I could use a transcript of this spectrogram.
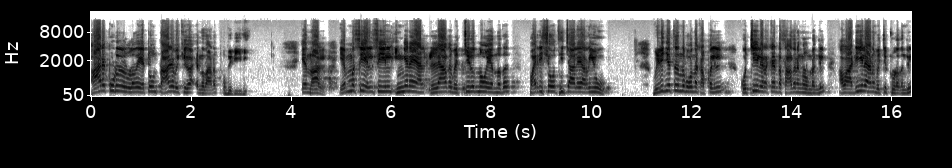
ഭാരക്കൂടുതലുള്ളത് ഏറ്റവും താഴെ വയ്ക്കുക എന്നതാണ് പൊതുരീതി എന്നാൽ എം എസ് സി എൽ സിയിൽ ഇങ്ങനെ അല്ലാതെ വെച്ചിരുന്നോ എന്നത് പരിശോധിച്ചാലേ അറിയൂ. വിഴിഞ്ഞത്ത് നിന്ന് പോകുന്ന കപ്പലിൽ കൊച്ചിയിൽ ഇറക്കേണ്ട സാധനങ്ങൾ ഉണ്ടെങ്കിൽ അവ അടിയിലാണ് വെച്ചിട്ടുള്ളതെങ്കിൽ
